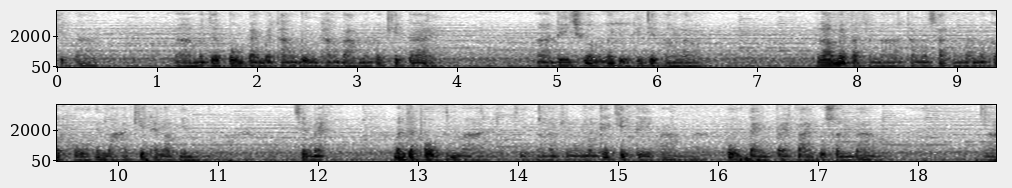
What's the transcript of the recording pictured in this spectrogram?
คิดได้อ่ามันจะปรุงแต่งไปทางบุญทางบาปมันก็คิดได้อ่าดีชั่วมันก็อยู่ที่จิตของเรา เราไม่ปรารถนาธรรมชาติของมันมันก็โผล่ขึ้นมาให้คิดให้เราเห็นใช่ไหมมันจะโผล่ขึ้นมาจิตของเราคิดว่ามันก็คิดดีบ้างปรุงแต่งไปฝ่ายกุศลบ้างอ่า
